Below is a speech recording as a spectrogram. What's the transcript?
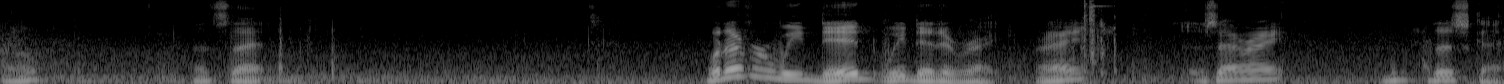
Well, that's that. Whatever we did, we did it right, right? Is that right? This guy.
